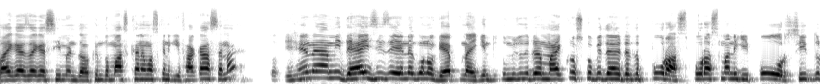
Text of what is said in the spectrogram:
জায়গায় জায়গায় সিমেন্ট দেওয়া, কিন্তু মাঝখানে মাঝখানে কি ফাঁকা আছে না? তো এখানে আমি দেখাইছি যে এনে কোনো গ্যাপ নাই, কিন্তু তুমি যদি এটা মাইক্রোস্কোপে দেখো এটা পোরাস। পোরাস মানে কি? পোর, ছিদ্র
